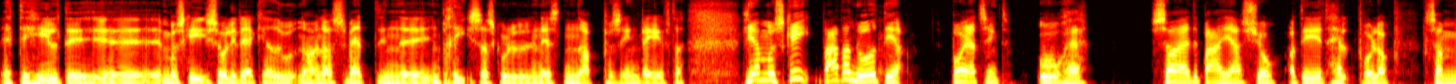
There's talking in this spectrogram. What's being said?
at det hele det øh, måske så lidt akavet ud, når han også vandt en, øh, en pris og skulle næsten op på scenen bagefter. Ja, måske var der noget der, hvor jeg tænkte, uha, så er det bare jeres show, og det er et halvt bryllup, som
